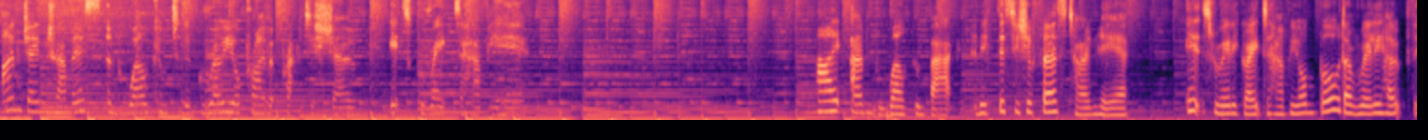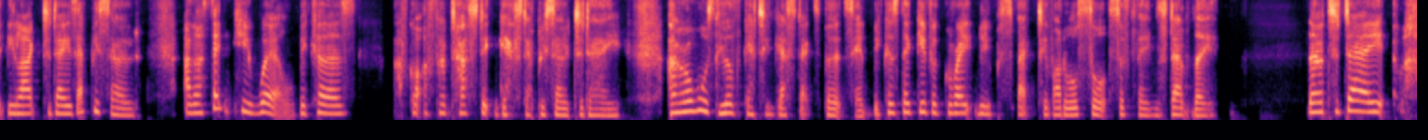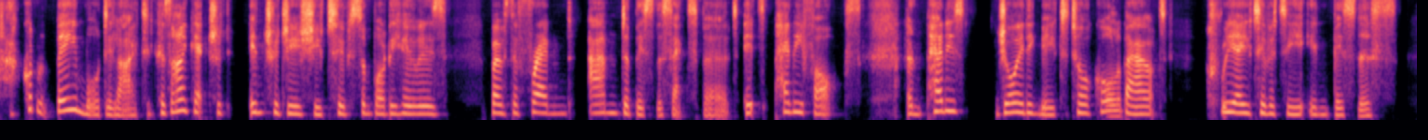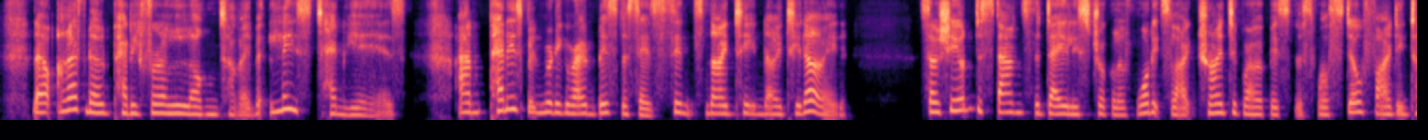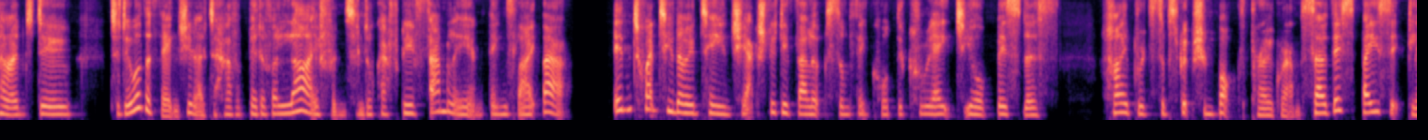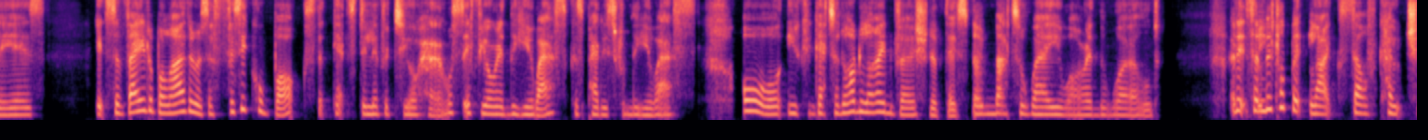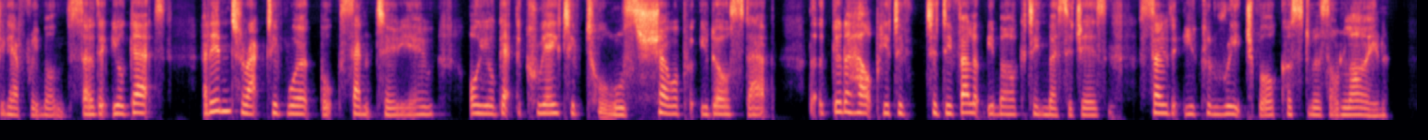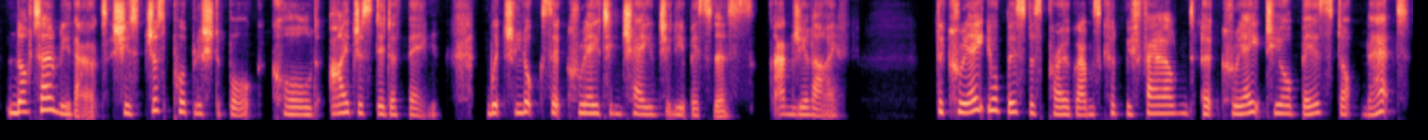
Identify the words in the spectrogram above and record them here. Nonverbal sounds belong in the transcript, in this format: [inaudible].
I'm Jane Travis, and welcome to the Grow Your Private Practice Show. It's great to have you here. Hi, and welcome back. And if this is your first time here, it's really great to have you on board. I really hope that you like today's episode. And I think you will because I've got a fantastic guest episode today. I always love getting guest experts in because they give a great new perspective on all sorts of things, don't they? Now, today, I couldn't be more delighted because I get to introduce you to somebody who is both a friend and a business expert. It's Penney Fox, and Penney's joining me to talk all about creativity in business. Now, I've known Penney for a long time, at least 10 years. And Penney's been running her own businesses since 1999. So she understands the daily struggle of what it's like trying to grow a business while still finding time to do to do other things, you know, to have a bit of a life and to look after your family and things like that. In 2019, she actually developed something called the Create Your Business Hybrid Subscription Box Program. So this basically is it's available either as a physical box that gets delivered to your house if you're in the US, because Penney's from the US, or you can get an online version of this no matter where you are in the world. And it's a little bit like self coaching every month, so that you'll get an interactive workbook sent to you, or you'll get the creative tools show up at your doorstep that are going to help you to, to develop your marketing messages so that you can reach more customers online. Not only that, she's just published a book called I Just Did a Thing, which looks at creating change in your business and your life. The Create Your Business programs could be found at createyourbiz.net.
